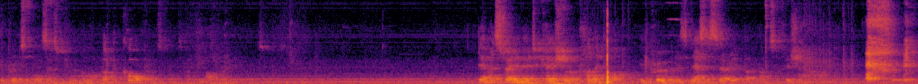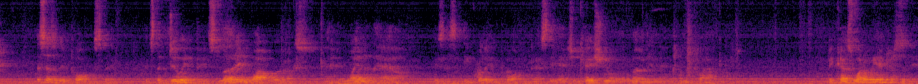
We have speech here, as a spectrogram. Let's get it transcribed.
the principles as we move along. Not the core principles, but the operating principles. Demonstrating educational and clinical improvement is necessary but not sufficient. This is an important statement. It's the doing piece. Learning what works and when and how is as equally important as the educational, learning, and clinical outcomes. Because what are we interested in?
